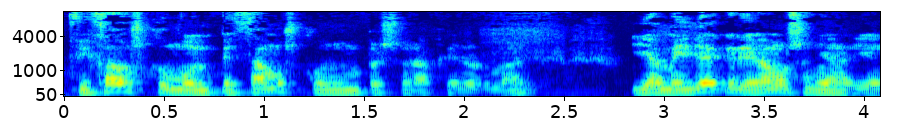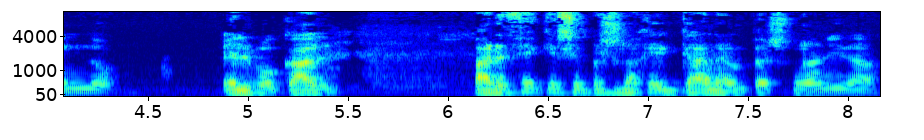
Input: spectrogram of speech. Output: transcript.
fijaos cómo empezamos con un personaje normal y a medida que le vamos añadiendo el vocal, parece que ese personaje gana en personalidad.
